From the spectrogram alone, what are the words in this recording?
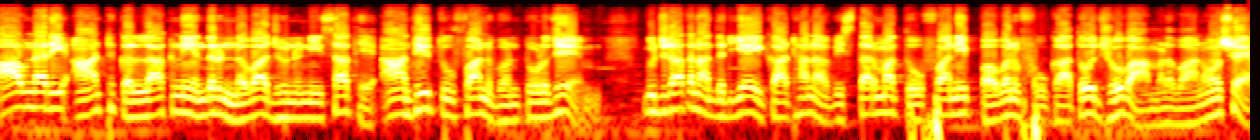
આવનારી આઠ કલાકની અંદર નવા જૂનની સાથે આંધી તુફાન વંટોળ જેમ ગુજરાતના દરિયાઈ કાંઠાના વિસ્તારમાં તોફાની પવન ફૂંકાતો જોવા મળવાનો છે.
